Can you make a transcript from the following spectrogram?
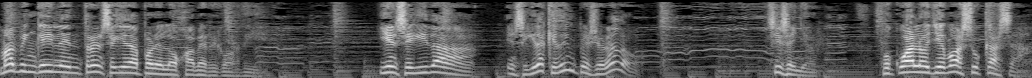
Marvin Gaye le entró enseguida por el ojo a Berry Gordy. Y enseguida, enseguida quedó impresionado. Sí, señor. Foucault lo llevó a su casa,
